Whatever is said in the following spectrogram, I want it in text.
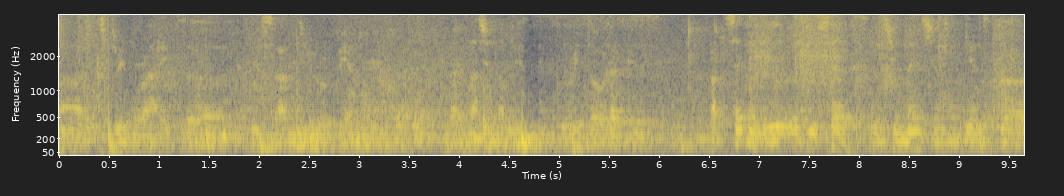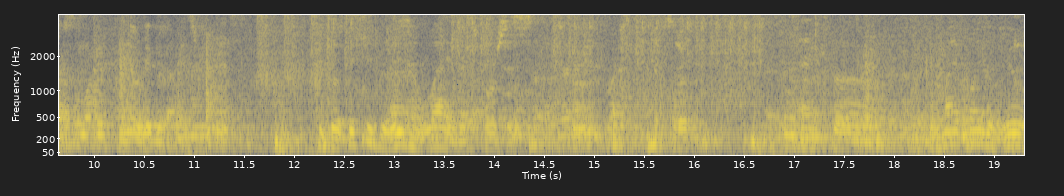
uh, extreme right, uh, this anti-European uh, nationalistic rhetoric. But secondly, as you said, as you mentioned, against uh, neoliberalism. Yes. Because this is the reason why these forces uh, are rising. Absolutely. And uh, from my point of view,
